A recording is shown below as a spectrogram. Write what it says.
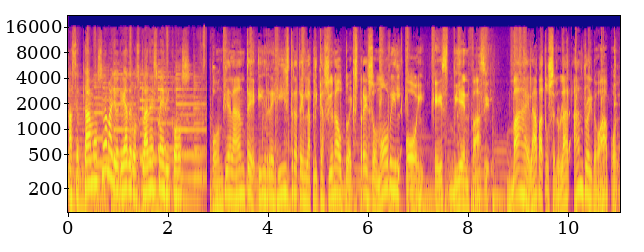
Aceptamos la mayoría de los planes médicos. Ponte adelante y regístrate en la aplicación AutoExpreso móvil hoy. Es bien fácil. Baja el app a tu celular Android o Apple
